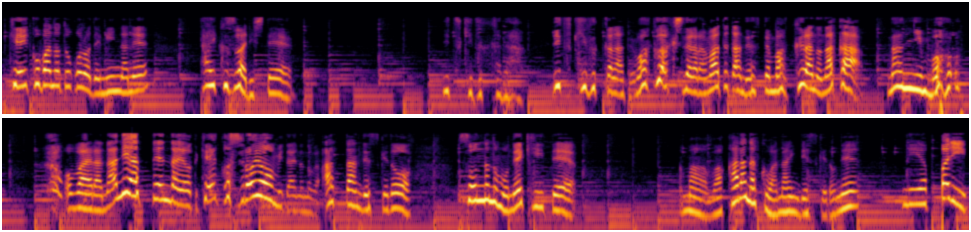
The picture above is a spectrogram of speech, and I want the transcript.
稽古場のところでみんなね、体育座りして、いつ気づくかないつ気づくかなってワクワクしながら待ってたんですって、真っ暗の中、何人も お前ら何やってんだよって稽古しろよみたいなのがあったんですけど、そんなのもね、聞いて、まあ、わからなくはないんですけどね。で、やっぱり、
